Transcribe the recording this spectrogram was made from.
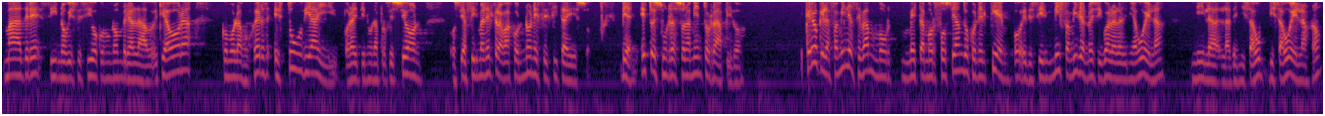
madre, si no hubiese sido con un hombre al lado. Y que ahora, como la mujer estudia y por ahí tiene una profesión o se afirma en el trabajo, no necesita eso. Bien, esto es un razonamiento rápido. Creo que la familia se va mor- metamorfoseando con el tiempo, es decir, mi familia no es igual a la de mi abuela, ni la, la de mis abu- bisabuelas, ¿no?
